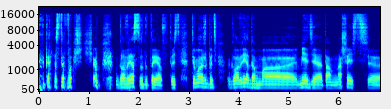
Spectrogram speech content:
гораздо больше, чем главредство ДТФ. То есть ты можешь быть главредом э, медиа там на 6 э,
